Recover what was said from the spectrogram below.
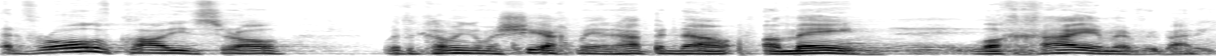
and for all of Klal Yisrael. With the coming of Mashiach, may it happen now. Amen. L'chaim, everybody.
